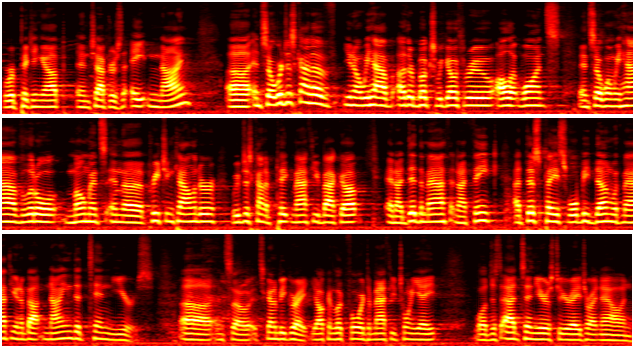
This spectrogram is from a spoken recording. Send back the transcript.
we're picking up in chapters 8 and 9. Uh, and so we're just kind of, you know, we have other books we go through all at once. And so when we have little moments in the preaching calendar, we've just kind of picked Matthew back up. And I did the math, and I think at this pace, we'll be done with Matthew in about nine to 10 years. Uh, and so it's going to be great. Y'all can look forward to Matthew 28. Well, just add 10 years to your age right now, and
